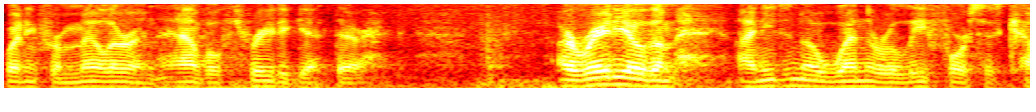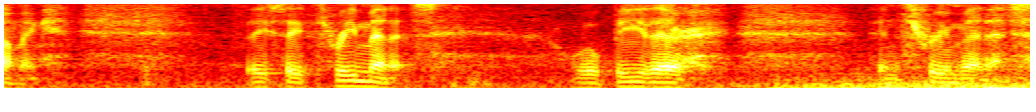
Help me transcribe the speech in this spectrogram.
waiting for Miller and Anvil 3 to get there. I radio them. I need to know when the relief force is coming. They say three minutes. We'll be there in three minutes.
